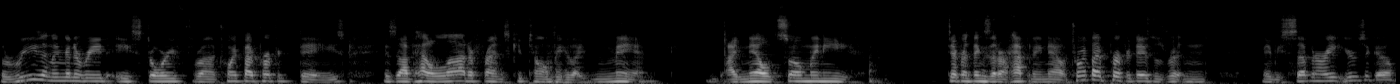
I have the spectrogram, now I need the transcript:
the reason I'm going to read a story from 25 Perfect Days is I've had a lot of friends keep telling me, like, man, I nailed so many different things that are happening now. 25 Perfect Days was written maybe seven or eight years ago.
